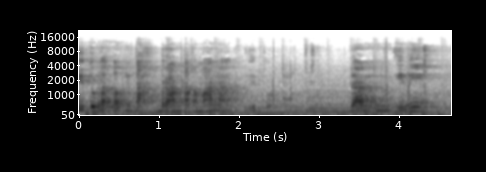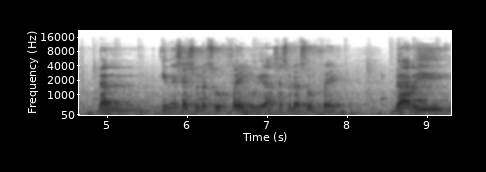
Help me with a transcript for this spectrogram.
itu nggak tahu entah berantah ke mana gitu. Dan ini dan ini saya sudah survei loh ya saya sudah survei. Dari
